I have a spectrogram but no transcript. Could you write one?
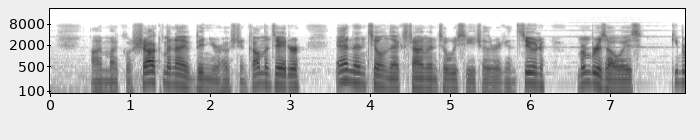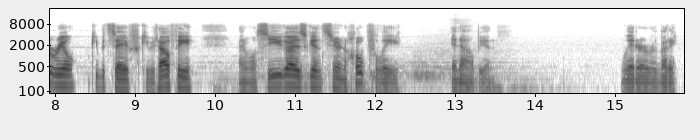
I'm Michael Shockman. I've been your host and commentator. And until next time, until we see each other again soon, remember as always, keep it real, keep it safe, keep it healthy, and we'll see you guys again soon, hopefully, in Albion. Later, everybody.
